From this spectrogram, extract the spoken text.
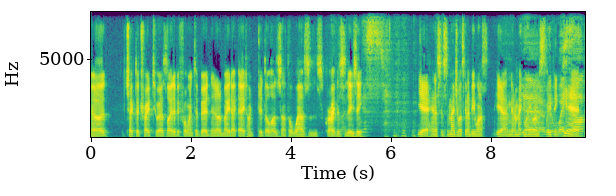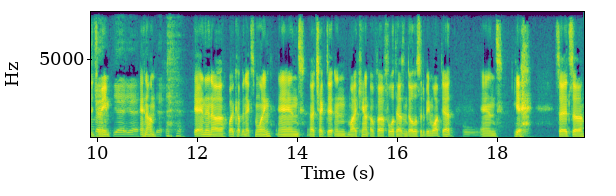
uh, checked the trade two hours later before I went to bed, and I made eight hundred dollars. I thought, wow, this is great. This is easy. Yes. Yeah, and I just imagine what's going to be when I, yeah, I'm going to make money when I'm I'm sleeping. Yeah, the dream. yeah, yeah. And, um, yeah. Yeah, and then I uh, woke up the next morning and I checked it, and my account of uh, four thousand dollars had been wiped out. And yeah, so it's uh,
